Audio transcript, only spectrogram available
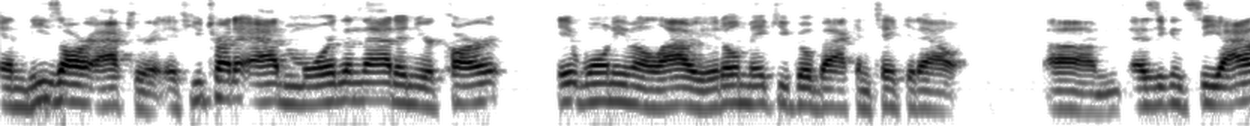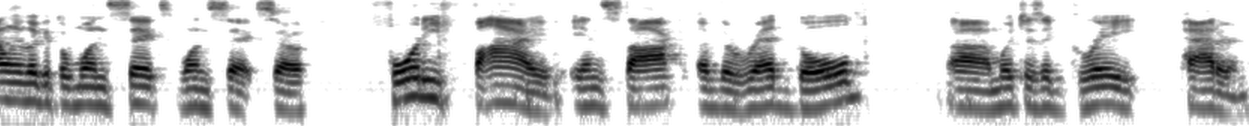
and these are accurate. If you try to add more than that in your cart, it won't even allow you. It'll make you go back and take it out. Um, as you can see, I only look at the one six, one six. So 45 in stock of the red gold, um, which is a great pattern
